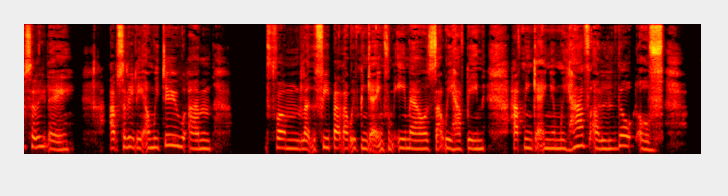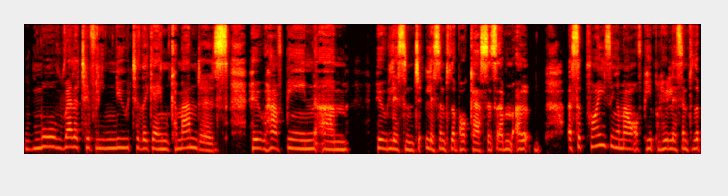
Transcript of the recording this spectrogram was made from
Absolutely. Absolutely. And we do um from like the feedback that we've been getting from emails that we have been have been getting and we have a lot of more relatively new to the game commanders who have been um who listen to listen to the podcast. It's um, a, a surprising amount of people who listen to the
